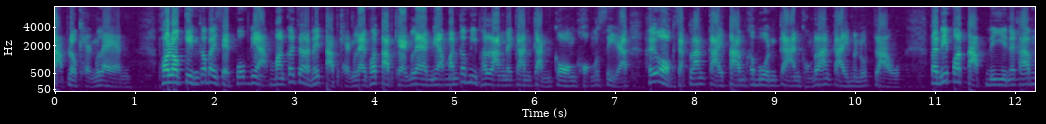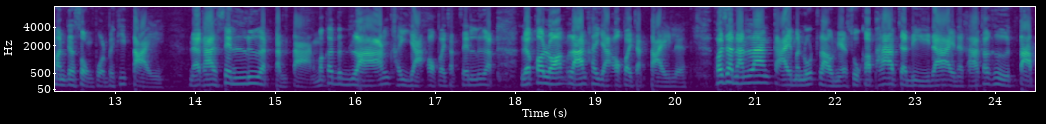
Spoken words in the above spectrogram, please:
ตับเราแข็งแรงพอเรากินเข้าไปเสร็จปุ๊บเนี่ยมันก็จะทำให้ตับแข็งแรงเพราะตับแข็งแรงเนี่ยมันก็มีพลังในการกั่นกรองของเสีย ให้ออกจากร่างกายตามขบวนการของร่างกายมนุษย์เราตอนนี้พอตับดีนะคะมันจะส่งผลไปที่ไต นะคะ เส้นเลือดต่างๆ มันก็จะล้างขยะออกไปจากเส้นเลือด แล้วก็ล้างล้างขยะออกไปจากไตเลย เพราะฉะนั้นร่างกายมนุษย์เราเนี่ยสุขภาพจะดีได้นะคะ ก็คือตับ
